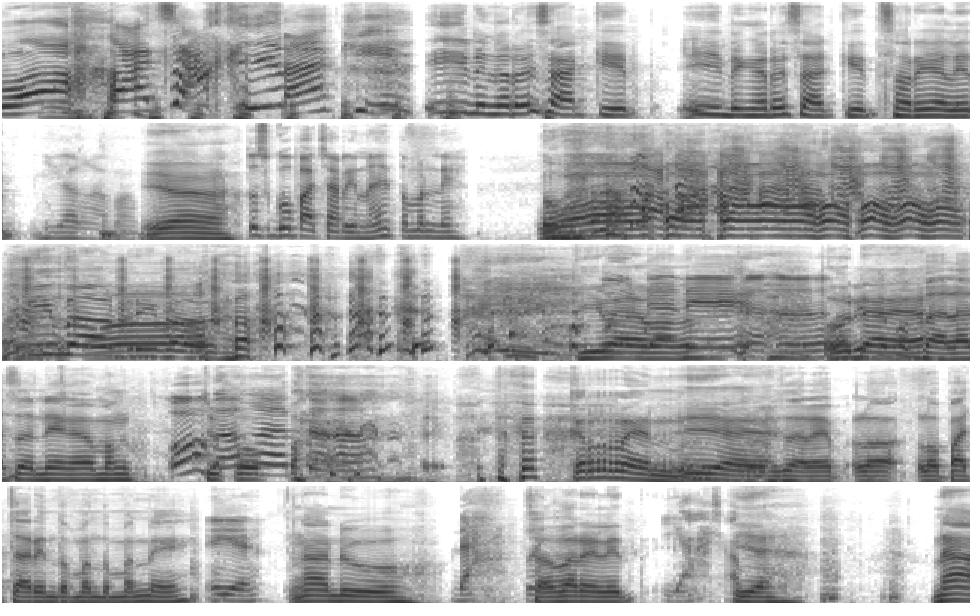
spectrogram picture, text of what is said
Wah, sakit. sakit Ih, dengernya sakit. Ih, dengernya sakit. Sorry ya, Lid. iya nggak apa-apa Ya. terus gue pacarin aja temennya Rebound, rebound. Gila udah emang. deh heeh. Oh, Udah itu ya. pembalasan yang emang oh cukup banget heeh. keren. Iya, Kalau iya. misalnya lo lo pacarin teman-temannya. iya Ngaduh. dah. Sabar ya, Lid. Iya, sabar. Iya. Nah,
